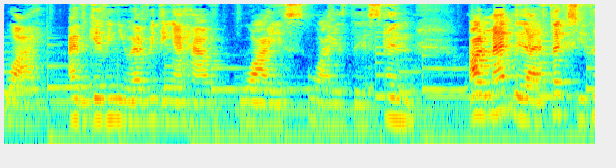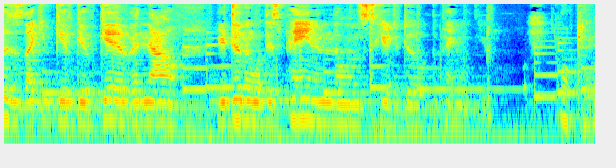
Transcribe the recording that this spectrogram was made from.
why? I've given you everything I have. Why is why is this? And automatically that affects you because it's like you give, give, give, and now you're dealing with this pain, and no one's here to deal with the pain with you. Okay,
